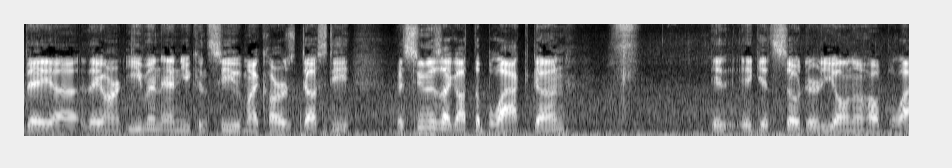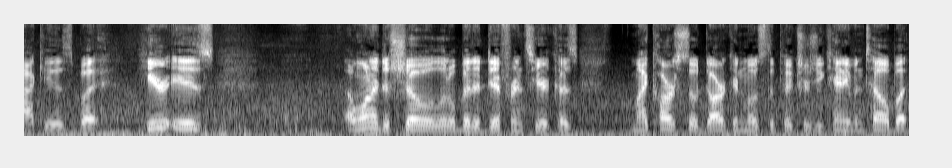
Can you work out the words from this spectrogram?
they uh, they aren't even and you can see my car's dusty as soon as I got the black done, it, it gets so dirty. Y'all know how black is, but here is, I wanted to show a little bit of difference here because my car's so dark in most of the pictures you can't even tell, but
